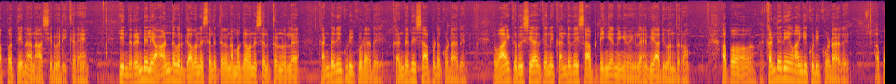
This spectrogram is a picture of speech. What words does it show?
அப்பத்தையும் நான் ஆசீர்வதிக்கிறேன். இந்த ரெண்டுலேயும் ஆண்டவர் கவனம் செலுத்தின நம்ம கவனம் செலுத்தணும்ல. கண்டதையும் குடிக்கக்கூடாது. கண்டதையும் சாப்பிடக்கூடாது. வாய்க்கு ருசியாக இருக்குன்னு கண்டதே சாப்பிட்டீங்கன்னு நீங்கள் வைங்களேன் வியாதி வந்துடும் அப்போது கண்டதையும் வாங்கி குடிக்கக்கூடாது. அப்போ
